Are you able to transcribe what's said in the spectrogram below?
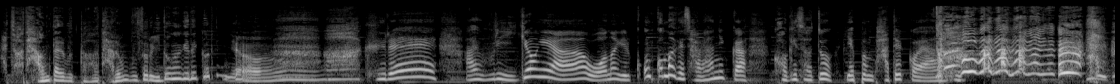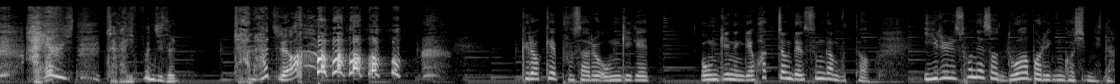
아, 저 다음 달부터 다른 부서로 이동하게 됐거든요. 아, 그래? 아, 우리 이경이야. 워낙 일 꼼꼼하게 잘 하니까 거기서도 예쁨 받을 거야. 아유, 제가 이쁜 짓을 좀 하죠. 그렇게 부서를 옮기게 옮기는 게 확정된 순간부터 일을 손에서 놓아버린 것입니다.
